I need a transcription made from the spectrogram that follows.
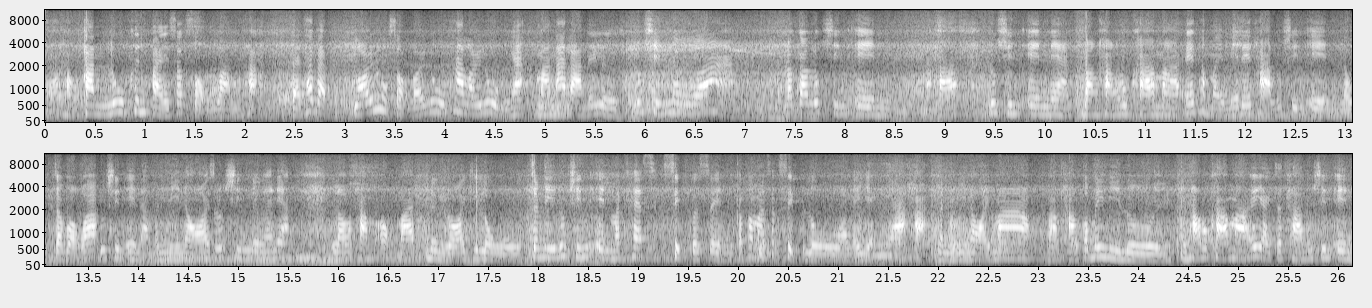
เนี่ยค่ะพันลูกขึ้นไปสัก 2 วันค่ะ แต่ถ้าแบบร้อยลูก 200 ลูก 500 ลูกเงี้ยมาหน้าร้านได้เลย ลูกชิ้นเนื้อ แล้วก็ลูกชิ้นเอ็นนะคะ ลูกชิ้นเอ็นเนี่ยบางครั้งลูกค้ามา เอ๊ะทำไมไม่ได้ทานลูกชิ้นเอ็นเราจะบอกว่าลูกชิ้นเอ็นอะมันมีน้อย ลูกชิ้นเนื้อเนี่ยเราทำออกมา 100กิโลจะมีลูกชิ้นเอ็นมาแค่สิบเปอร์เซ็นต์ก็ประมาณสักสิบโลอะไรอย่างเงี้ยค่ะ มันมีน้อยมาก บางครั้งก็ไม่มีเลยบางครั้งลูกค้ามาเอ๊ะอยากจะทานลูกชิ้นเอ็น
